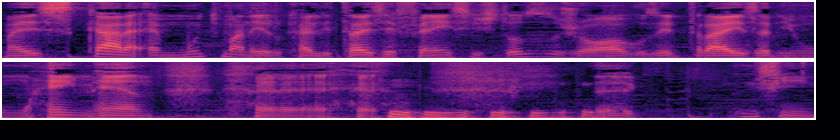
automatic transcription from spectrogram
Mas, cara, é muito maneiro, cara. Ele traz referências de todos os jogos, ele traz ali um Rayman. é, é, enfim.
